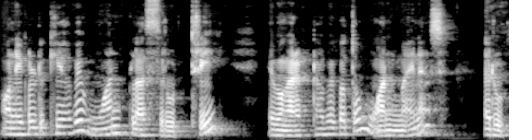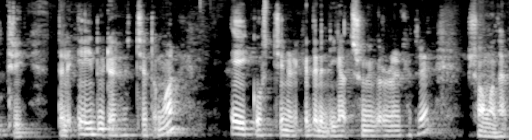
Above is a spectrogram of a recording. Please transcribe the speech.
অন ইকুয়াল টু কী হবে? ওয়ান প্লাস রুট থ্রি এবং আরেকটা হবে কত? ওয়ান মাইনাস রুট থ্রি তাহলে এই দুইটা হচ্ছে তোমার এই কোশ্চেনের ক্ষেত্রে দ্বিঘাত সমীকরণের ক্ষেত্রে সমাধান।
